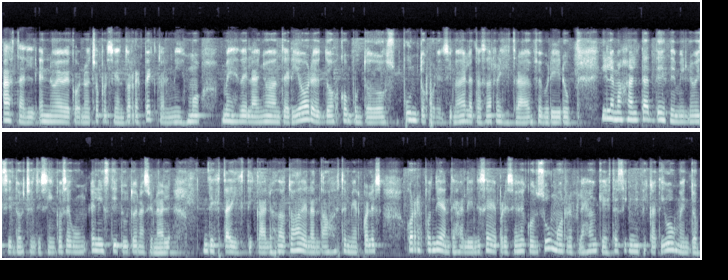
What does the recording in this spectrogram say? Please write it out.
hasta el 9,8% respecto al mismo mes del año anterior, 2,2 puntos por encima de la tasa registrada en febrero y la más alta desde 1985 según el Instituto Nacional de Estadística. Los datos adelantados este miércoles correspondientes al índice de precios de consumo reflejan que este significativo aumento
